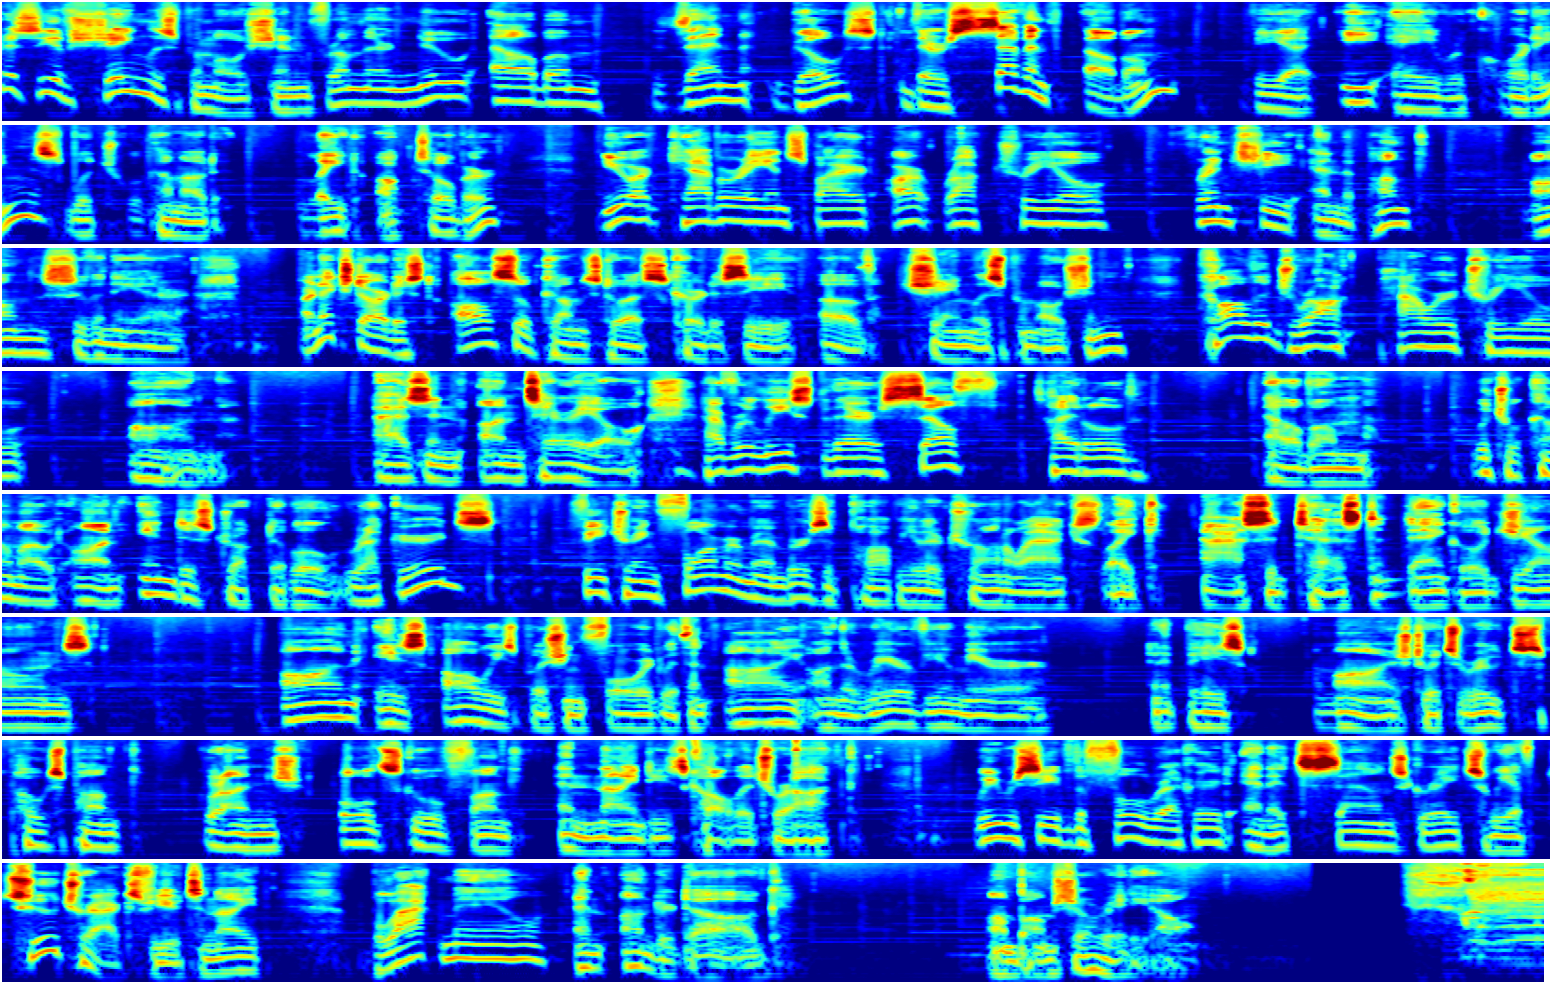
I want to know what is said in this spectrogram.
Courtesy of shameless promotion from their new album Zen Ghost, their seventh album via EA Recordings, which will come out late October. New York cabaret inspired art rock trio Frenchy and the Punk, Mon Souvenir. Our next artist also comes to us courtesy of shameless promotion college rock power trio On as in Ontario, have released their self titled album, which will come out on Indestructible Records, featuring former members of popular Toronto acts like Acid Test and Danko Jones. On is always pushing forward with an eye on the rearview mirror, and it pays homage to its roots post punk, grunge, old school funk, and 90s college rock. We received the full record and it sounds great, so we have two tracks for you tonight Blackmail and Underdog on Bombshell Radio. Oh.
